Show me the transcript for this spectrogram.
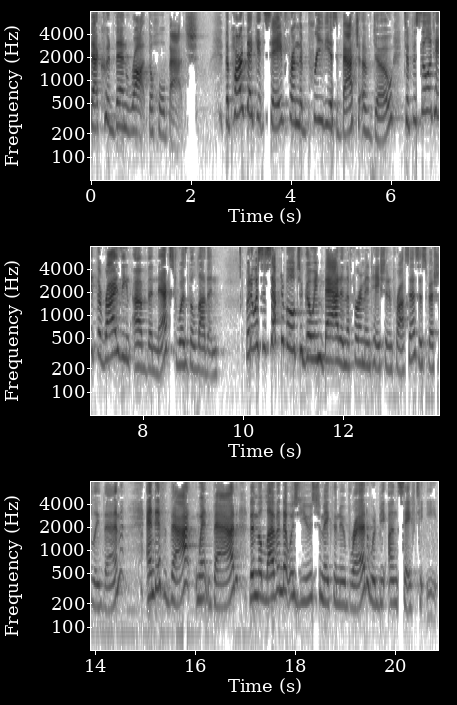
that could then rot the whole batch. The part that gets saved from the previous batch of dough to facilitate the rising of the next was the leaven. But it was susceptible to going bad in the fermentation process, especially then. And if that went bad, then the leaven that was used to make the new bread would be unsafe to eat.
